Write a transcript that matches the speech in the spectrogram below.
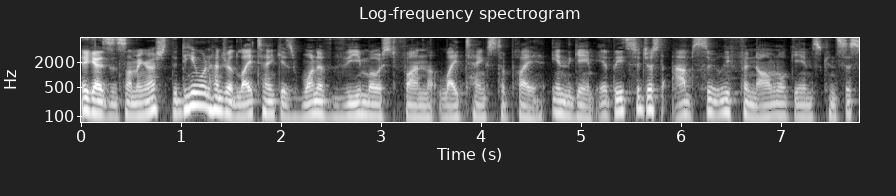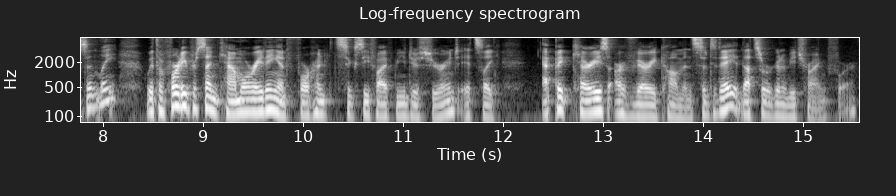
Hey guys, it's Lemming Rush. The T100 light tank is one of the most fun light tanks to play in the game. It leads to just absolutely phenomenal games consistently. With a 40% camo rating and 465 meters free range, it's like epic carries are very common. So today, that's what we're going to be trying for.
